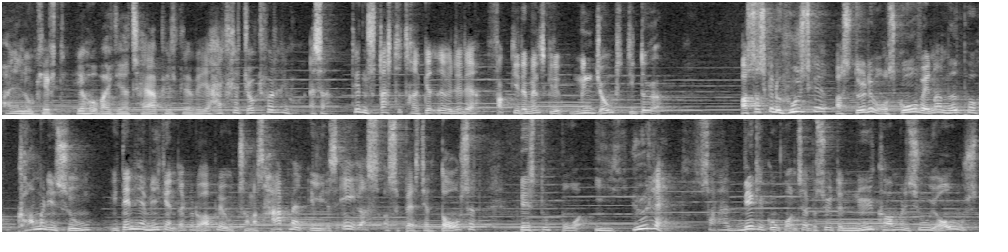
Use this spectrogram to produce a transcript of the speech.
Hold nu kæft. Jeg håber ikke, det her terrorpis bliver ved. Jeg har ikke flere jokes på det jo. Altså, det er den største tragedie ved det der. Fuck de der menneskeliv. Mine jokes, de dør. Og så skal du huske at støtte vores gode venner ned på Comedy Zoo. I den her weekend der kan du opleve Thomas Hartmann, Elias Elers og Sebastian Dorset. Hvis du bor i Jylland, så er der virkelig god grund til at besøge den nye Comedy Zoo i Aarhus,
